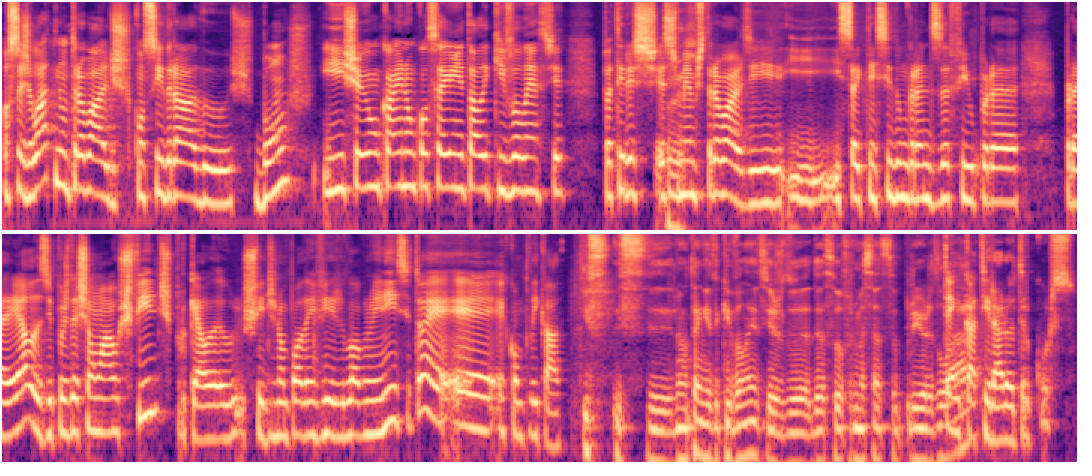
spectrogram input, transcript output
ou seja, lá tinham trabalhos considerados bons e chegam cá e não conseguem a tal equivalência para ter esses, esses mesmos trabalhos. E, e- e sei que tem sido um grande desafio para, para elas. E depois deixam lá os filhos, porque ela- os filhos não podem vir logo no início, então é, é, é complicado. E se, e se não tem as equivalências do- da sua formação superior de lá, Tenho que cá tirar outro curso.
